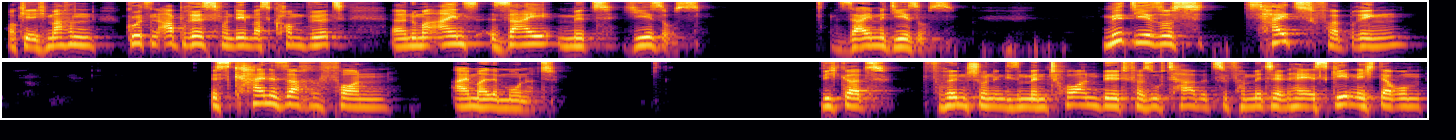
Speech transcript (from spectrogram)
Okay, ich mache einen kurzen Abriss von dem, was kommen wird. Äh, Nummer eins, sei mit Jesus. Sei mit Jesus. Mit Jesus Zeit zu verbringen, ist keine Sache von einmal im Monat. Wie ich gerade vorhin schon in diesem Mentorenbild versucht habe zu vermitteln, hey, es geht nicht darum,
